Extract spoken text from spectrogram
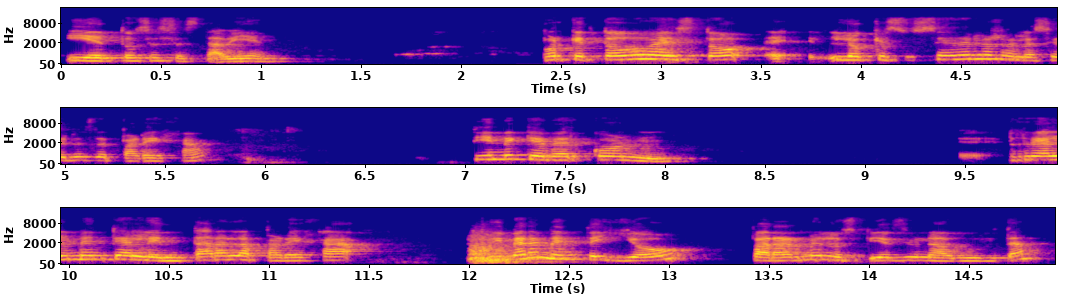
Y entonces está bien. Porque todo esto, eh, lo que sucede en las relaciones de pareja, tiene que ver con eh, realmente alentar a la pareja, primeramente yo, pararme en los pies de una adulta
